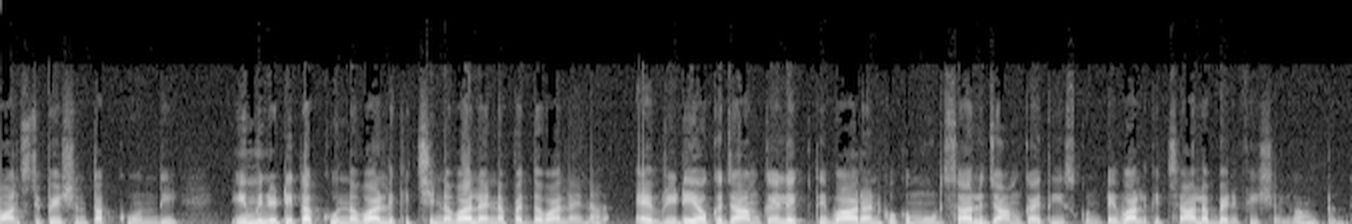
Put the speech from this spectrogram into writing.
కాన్స్టిపేషన్ తక్కువ ఉంది ఇమ్యూనిటీ తక్కువ ఉన్న వాళ్ళకి చిన్నవాళ్ళైనా పెద్దవాళ్ళైనా ఎవ్రీడే ఒక జామకాయ లేకపోతే వారానికి ఒక మూడు సార్లు జామకాయ తీసుకుంటే వాళ్ళకి చాలా బెనిఫిషియల్గా ఉంటుంది.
